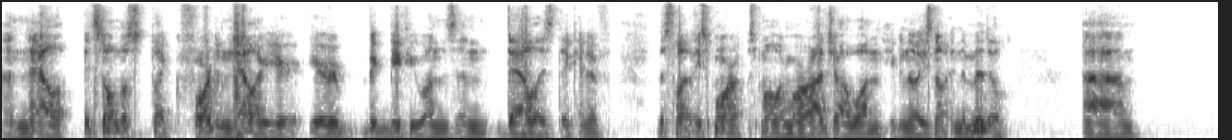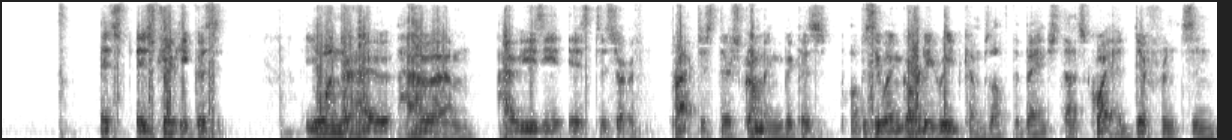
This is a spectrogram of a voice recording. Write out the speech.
and Nel, it's almost like Ford and Nel are your your big beefy ones, and Dell is the kind of the slightly smaller, smaller, more agile one, even though he's not in the middle. Um, it's it's tricky because you wonder how how um, how easy it is to sort of practice their scrumming because obviously when Gordy Reid comes off the bench, that's quite a difference in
